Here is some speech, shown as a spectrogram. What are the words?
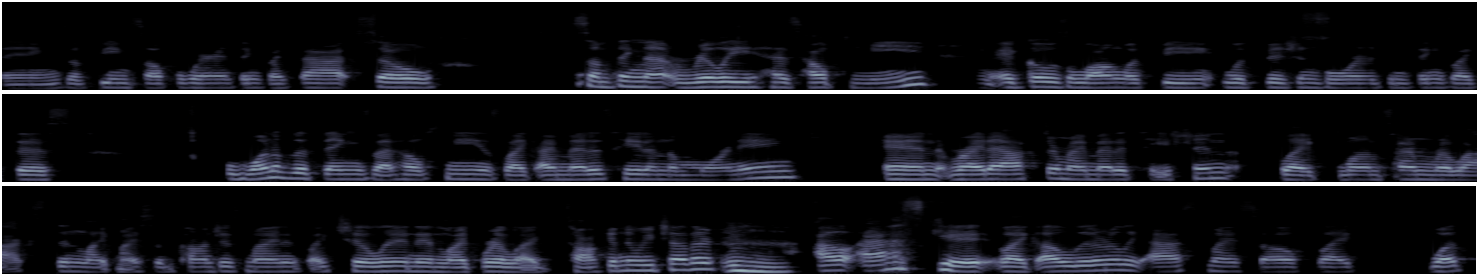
things, of being self aware and things like that. So something that really has helped me. It goes along with being with vision boards and things like this. One of the things that helps me is like I meditate in the morning and right after my meditation, like once I'm relaxed and like my subconscious mind is like chilling and like we're like talking to each other, mm-hmm. I'll ask it, like I'll literally ask myself, like, what's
